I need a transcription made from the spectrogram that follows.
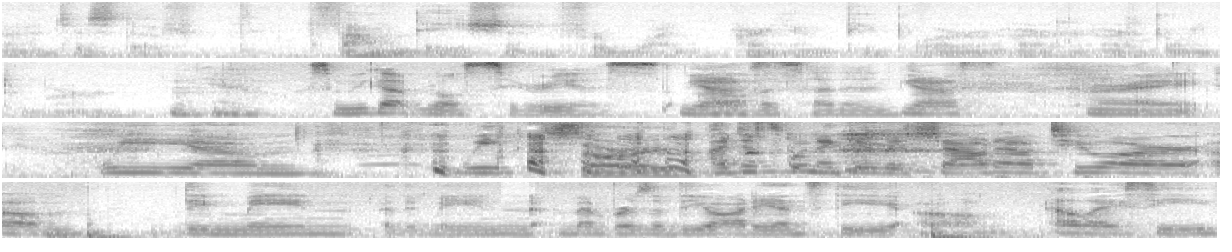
uh, just a foundation for what our young people are, are, are going to learn. Mhm. Yeah, so we got real serious all of a sudden. Yes. All right. We um, we. Sorry. I just want to give a shout out to our um, the main the main members of the audience, the um, LIC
